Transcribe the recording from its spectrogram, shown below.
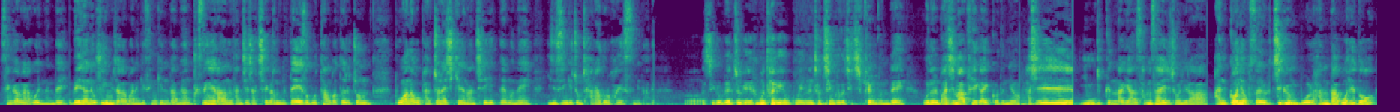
생각을 하고 있는데 내년에 후임자가 만약에 생긴다면 학생회라는 단체 자체가 한때에서 못한 것들을 좀 보완하고 발전시키는 단체이기 때문에 인수인계 좀 잘하도록 하겠습니다. 어, 지금 왼쪽에 흐뭇하게 웃고 있는 저 친구도 제 집행부인데 오늘 마지막 회의가 있거든요. 사실 임기 끝나기 한 3, 4일 전이라 안건이 없어요. 지금 뭘 한다고 해도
